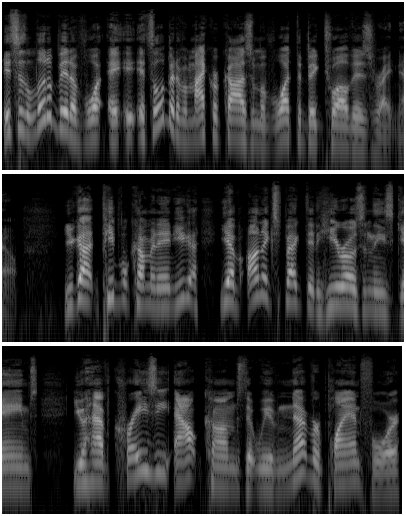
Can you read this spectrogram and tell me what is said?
it's a little bit of what it's a little bit of a microcosm of what the Big Twelve is right now. You got people coming in. You got you have unexpected heroes in these games. You have crazy outcomes that we have never planned for.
